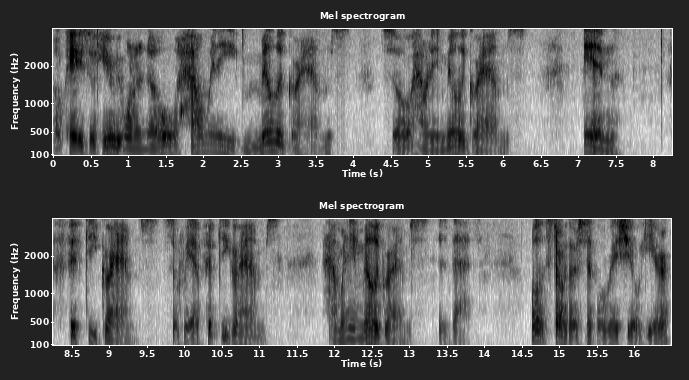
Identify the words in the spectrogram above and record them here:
Okay, so here we want to know how many milligrams, so how many milligrams in 50 grams. So if we have 50 grams, how many milligrams is that? Well, let's start with our simple ratio here.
